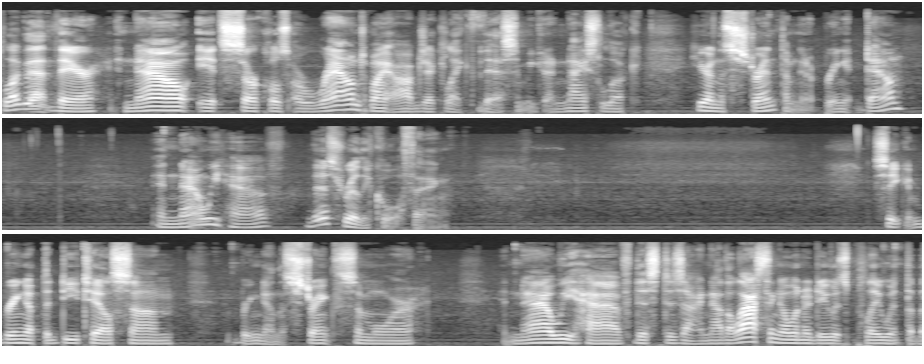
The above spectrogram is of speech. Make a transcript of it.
plug that there, and now it circles around my object like this, and we get a nice look. Here on the strength, I'm going to bring it down. And now we have this really cool thing. So you can bring up the detail some, bring down the strength some more. And now we have this design. Now the last thing I want to do is play with the,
